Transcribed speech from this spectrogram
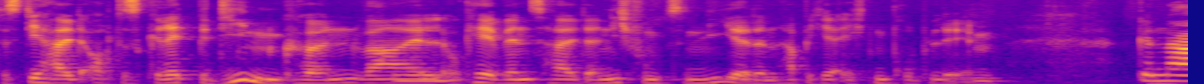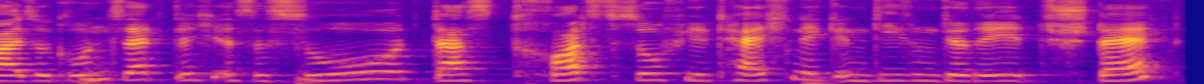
dass die halt auch das Gerät bedienen können? Weil, mhm. okay, wenn es halt dann nicht funktioniert, dann habe ich ja echt ein Problem. Genau, also grundsätzlich ist es so, dass trotz so viel Technik in diesem Gerät steckt,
